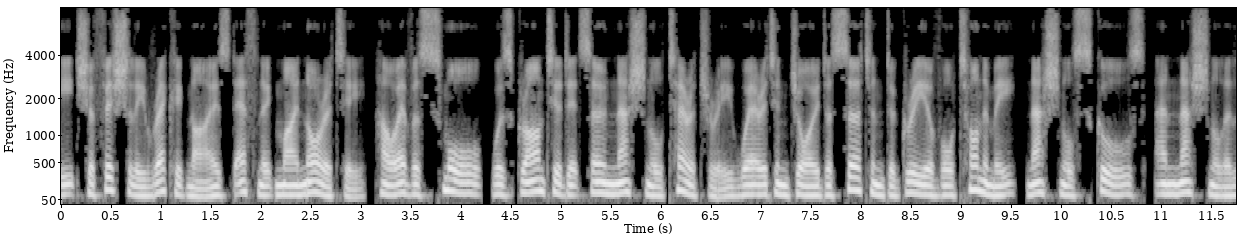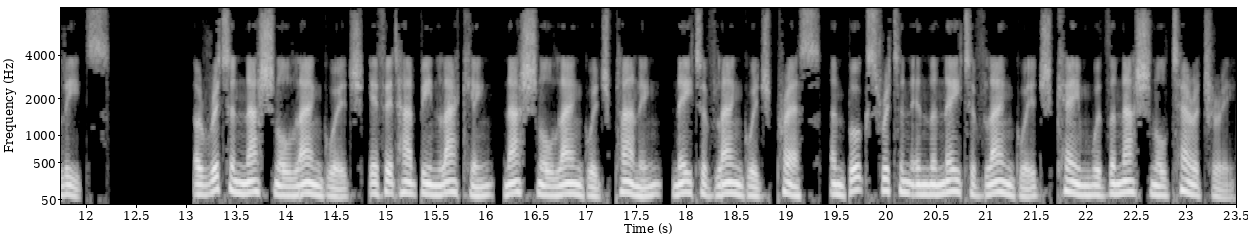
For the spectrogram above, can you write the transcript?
Each officially recognized ethnic minority, however small, was granted its own national territory where it enjoyed a certain degree of autonomy, national schools, and national elites. A written national language if it had been lacking, national language planning, native language press, and books written in the native language came with the national territory.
